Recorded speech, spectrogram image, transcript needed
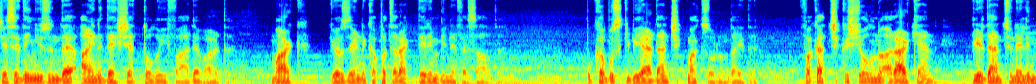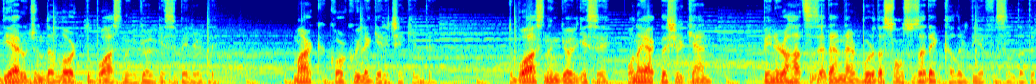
Cesedin yüzünde aynı dehşet dolu ifade vardı. Mark gözlerini kapatarak derin bir nefes aldı. Bu kabus gibi yerden çıkmak zorundaydı. Fakat çıkış yolunu ararken birden tünelin diğer ucunda Lord Dubois'ın gölgesi belirdi. Mark korkuyla geri çekildi. Dubois'ın gölgesi ona yaklaşırken beni rahatsız edenler burada sonsuza dek kalır diye fısıldadı.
